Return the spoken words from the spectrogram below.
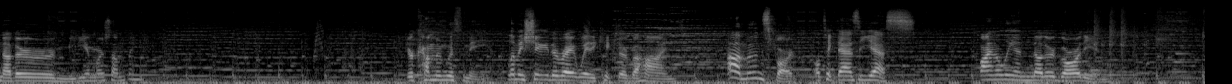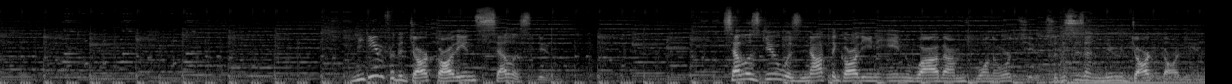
another medium or something? You're coming with me. Let me show you the right way to kick their behind. Ah, Moonspark. I'll take that as a yes. Finally, another Guardian. Medium for the Dark Guardian, Celisdu. Celisdu was not the Guardian in Wild Arms 1 or 2, so this is a new Dark Guardian.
